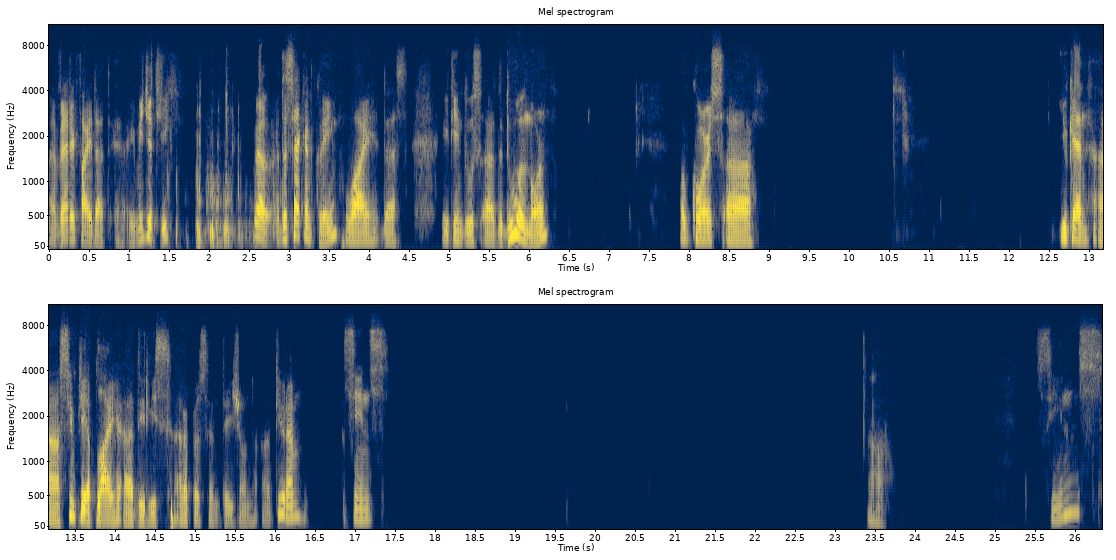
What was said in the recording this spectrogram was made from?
uh, verify that uh, immediately. Well, the second claim, why does it induce uh, the dual norm? Of course, uh, you can uh, simply apply uh, the Riesz representation theorem since uh -huh. since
